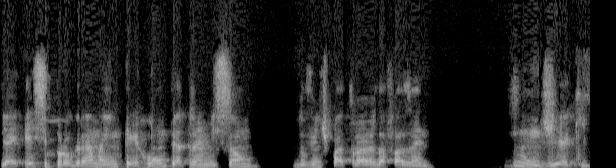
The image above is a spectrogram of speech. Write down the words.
E aí, esse programa interrompe a transmissão do 24 Horas da Fazenda. Num dia que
